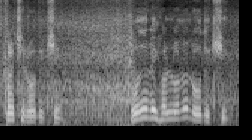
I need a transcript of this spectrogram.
그렇지 로드킹. 오늘의 결론은 로드킹.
